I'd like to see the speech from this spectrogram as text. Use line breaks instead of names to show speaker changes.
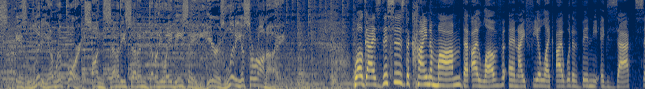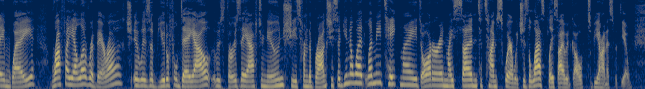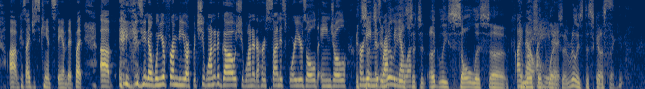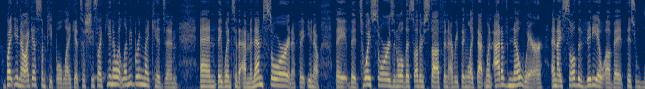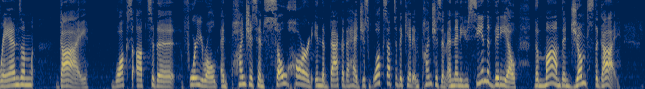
This is Lidia Reports on 77 WABC. Here's Lidia Curanaj.
Well, guys, this is the kind of mom that I love, and I feel like I would have been the exact same way. Rafaela Rivera, it was a beautiful day out. It was Thursday afternoon. She's from the Bronx. She said, You know what? Let me take my daughter and my son to Times Square, which is the last place I would go, to be honest with you, because um, I just can't stand it. But because, uh, you know, when you're from New York, but she wanted to go. She wanted to, her son is four years old, Angel. Her
it's
name
such,
is Rafaela.
Really is such an ugly, soulless uh, commercial
I know, I
place.
It.
it. really is disgusting.
It's, but you know, I guess some people like it. So she's like, you know what? Let me bring my kids in, and they went to the M and M store and if they, you know, they the toy stores and all this other stuff and everything like that. Went out of nowhere, and I saw the video of it. This random guy walks up to the four year old and punches him so hard in the back of the head. Just walks up to the kid and punches him, and then you see in the video the mom then jumps the guy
